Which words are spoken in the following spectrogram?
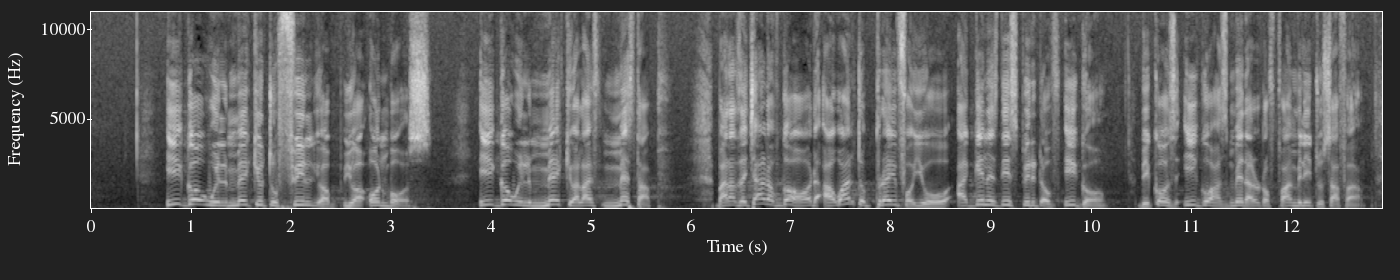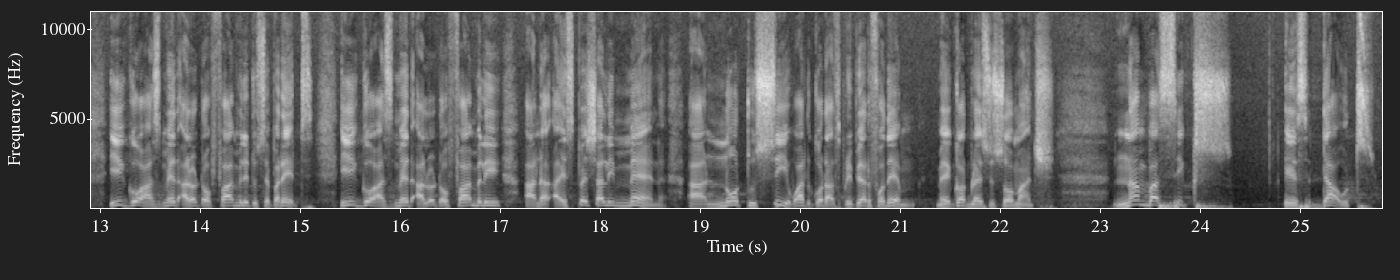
Ego will make you to feel your, your own boss. Ego will make your life messed up. But as a child of God, I want to pray for you against this spirit of ego because ego has made a lot of family to suffer. Ego has made a lot of family to separate. Ego has made a lot of family, and especially men, uh, not to see what God has prepared for them. May God bless you so much. Number six is doubt.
